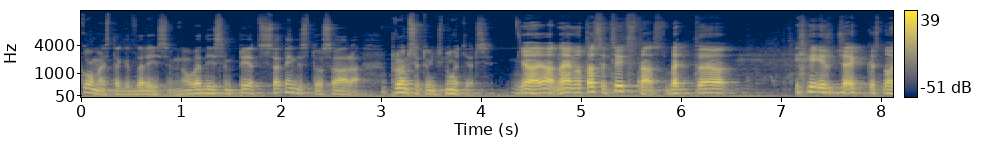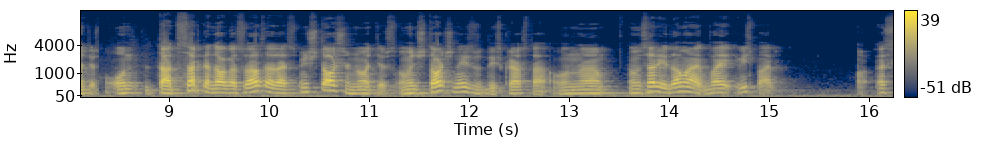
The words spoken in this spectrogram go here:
ko mēs tagad darīsim? Nu, vedīsim 5, 70 ārā. Protams, ja tu viņus noķersi. Jā, jā nē, nu tas ir cits stāsts. Bet uh, ir džeki, kas noķers. Un tāds sarkanaugās vēlētājs, viņš toši noķers, un viņš toši neizudīs krastā. Un, uh, un es arī domāju, vai vispār. Es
